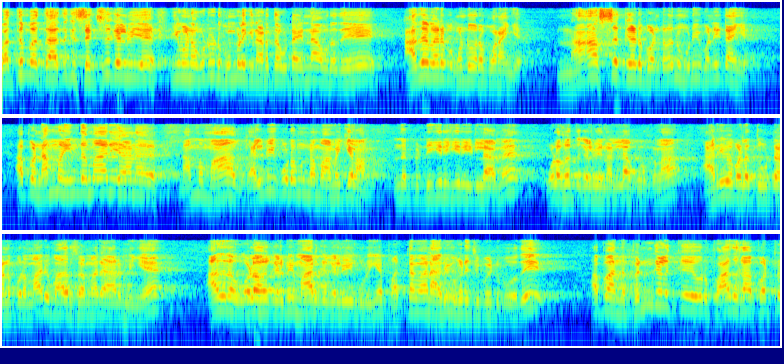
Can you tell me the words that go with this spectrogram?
பத்தும் பத்தாத்துக்கு செக்ஸ் கல்வியை இவனை விட்டுட்டு பொம்பளைக்கு நடத்த விட்டா என்ன ஆகுறது? அதை வேற இப்போ கொண்டு வர போகிறாங்க நாசக்கேடு பண்ணுறதுன்னு முடிவு பண்ணிட்டாங்க. அப்போ நம்ம இந்த மாதிரியான நம்ம மா கல்வி கூடமும் நம்ம அமைக்கலாம். இந்த டிகிரி கிரி இல்லாமல் உலகத்து கல்வியை நல்லா கொடுக்கலாம். அறிவை வளர்த்து விட்டு அனுப்புகிற மாதிரி மதரசா மாதிரி ஆரம்பிங்க. அதில் உலக கல்வி மார்க்க கல்வியும் கொடுங்க. பட்டம் வேணால் அறிவு கிடைச்சி போயிட்டு போகுது. அப்போ அந்த பெண்களுக்கு ஒரு பாதுகாப்பற்ற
